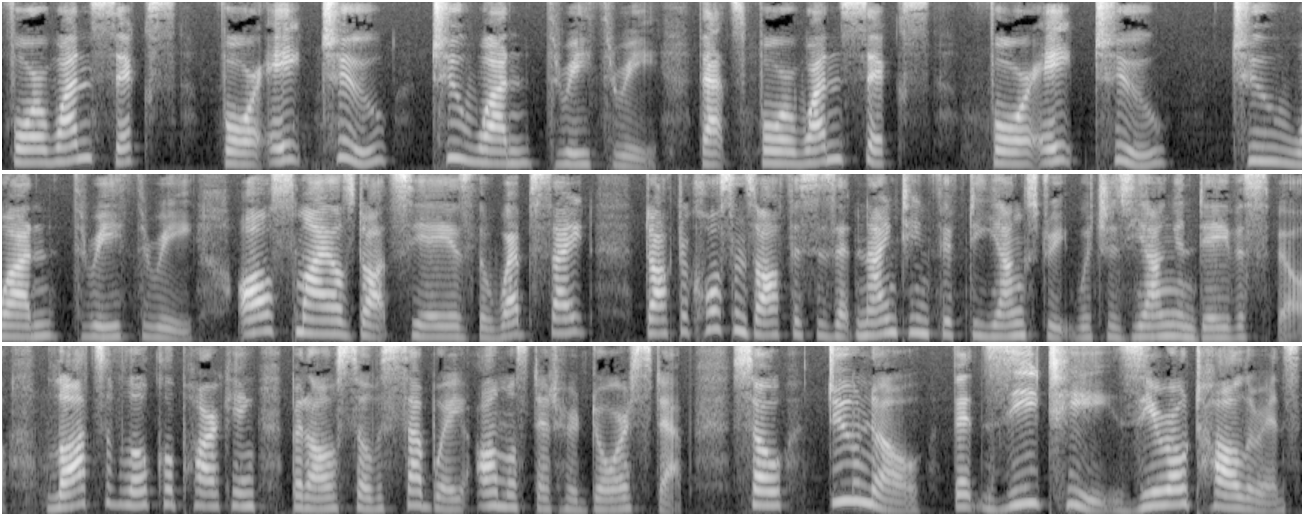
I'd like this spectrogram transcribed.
416 482 2133. That's 416 482 2133. Allsmiles.ca is the website. Dr. Colson's office is at 1950 Yonge Street, which is Yonge in Davisville. Lots of local parking, but also a subway almost at her doorstep. So do know that ZT, zero tolerance,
